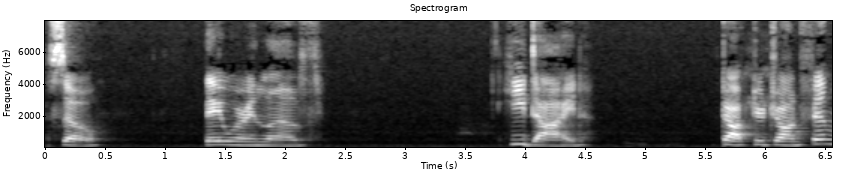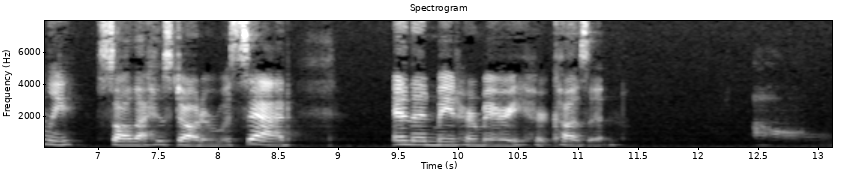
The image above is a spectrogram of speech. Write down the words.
So they were in love. He died. Dr. John Finley saw that his daughter was sad and then made her marry her cousin. Oh.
